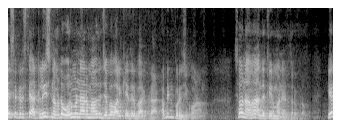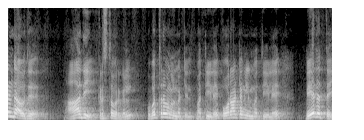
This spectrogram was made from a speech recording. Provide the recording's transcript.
ஏசு கிறிஸ்து அட்லீஸ்ட் நம்மகிட்ட ஒரு மணி நேரமாவது ஜெப வாழ்க்கை எதிர்பார்க்கிறார் அப்படின்னு புரிஞ்சுக்குவோம் நாம். ஸோ நாம் அந்த தீர்மானம் எடுத்திருக்கிறோம். இரண்டாவது ஆதி கிறிஸ்தவர்கள் உபத்திரவங்கள் மட்டில் மத்தியிலே போராட்டங்களின் மத்தியிலே வேதத்தை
